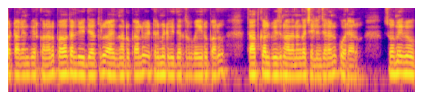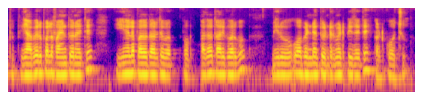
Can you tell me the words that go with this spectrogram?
కట్టాలని పేర్కొన్నారు. పదో తరగతి విద్యార్థులు ఐదు వందల రూపాయలు ఇంటర్మీడియట్ విద్యార్థులకు వెయ్యి రూపాయలు తాత్కాల ఫీజును అదనంగా చెల్లించాలని కోరారు. సో మీకు యాభై రూపాయల ఫైన్తోనైతే ఈ నెల పదో తారీఖు పదో తారీఖు వరకు మీరు ఓపెన్ టెన్త్ ఇంటర్మీడియట్ ఫీజు అయితే కట్టుకోవచ్చు.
